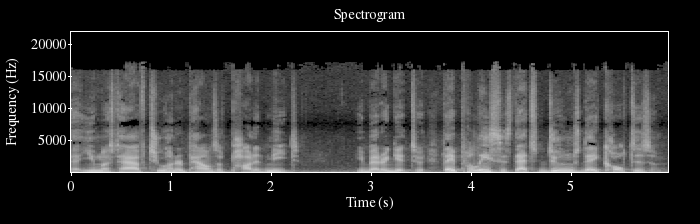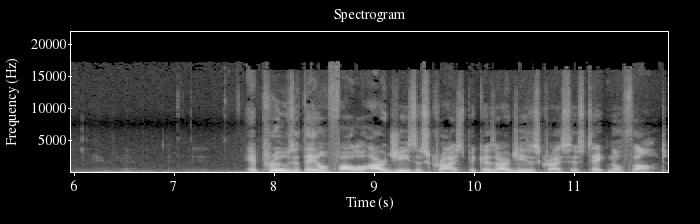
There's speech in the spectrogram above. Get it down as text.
that you must have 200 pounds of potted meat. You better get to it. They police us. That's doomsday cultism. It proves that they don't follow our Jesus Christ because our Jesus Christ says, Take no thought.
